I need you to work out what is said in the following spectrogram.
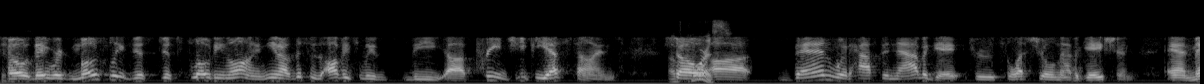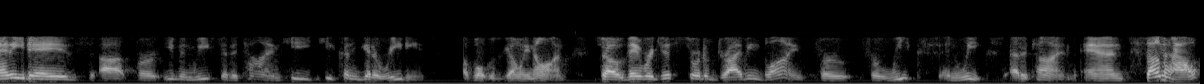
Goodness. So they were mostly just just floating along, and you know this is obviously the uh, pre GPS times. Of course. Uh, Ben would have to navigate through celestial navigation, and many days, uh, for even weeks at a time, he he couldn't get a reading of what was going on. So they were just sort of driving blind for for weeks and weeks at a time, and somehow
